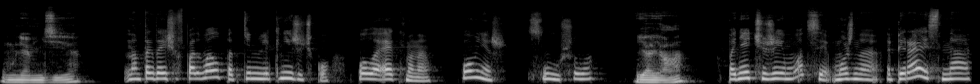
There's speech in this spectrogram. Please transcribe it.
У меня амнезия. Нам тогда еще в подвал подкинули книжечку Пола Экмана. Помнишь? Слушала. Я-я. Понять чужие эмоции можно, опираясь на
